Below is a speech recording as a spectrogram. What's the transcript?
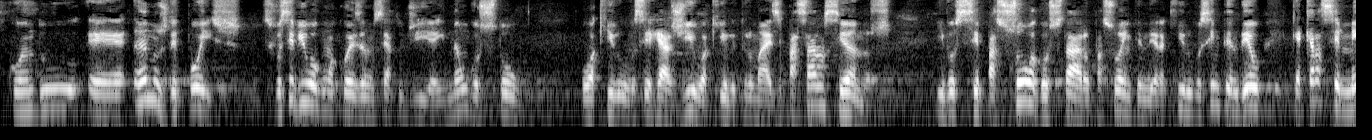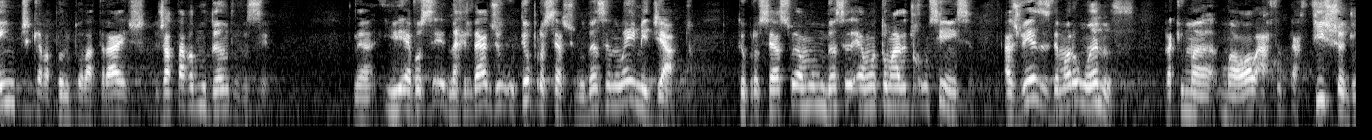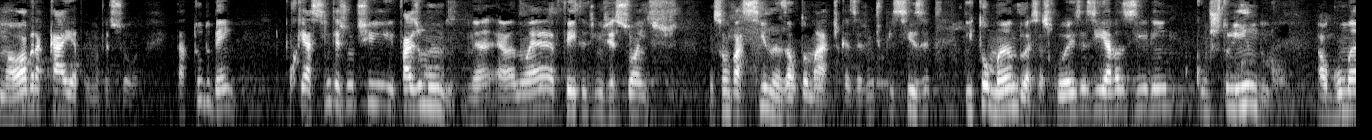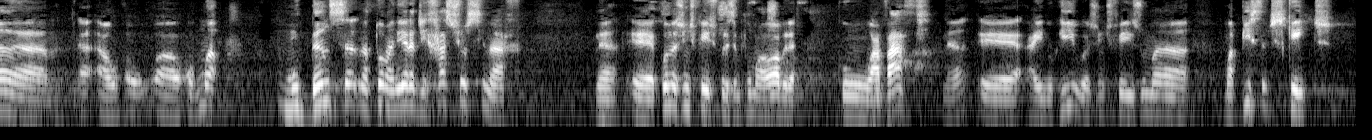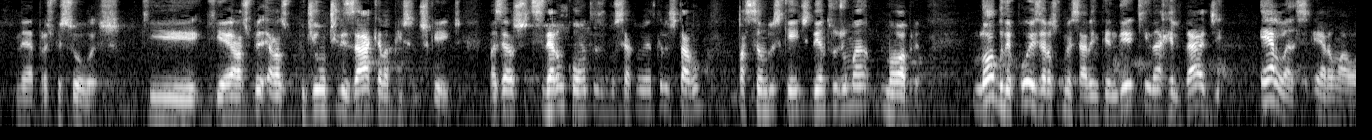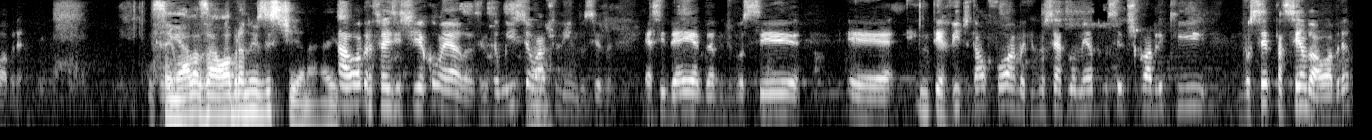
quando, é, anos depois, se você viu alguma coisa num certo dia e não gostou, ou aquilo, você reagiu aquilo e tudo mais, e passaram-se anos, e você passou a gostar ou passou a entender aquilo, você entendeu que aquela semente que ela plantou lá atrás já estava mudando você. Né? E é você, na realidade, o teu processo de mudança não é imediato. O teu processo é uma mudança, é uma tomada de consciência. Às vezes demoram anos para que uma, uma obra, a ficha de uma obra caia para uma pessoa. Tá tudo bem. porque é assim que a gente faz o mundo. Né? Ela não é feita de injeções, não são vacinas automáticas. A gente precisa ir tomando essas coisas e elas irem construindo alguma, alguma mudança na tua maneira de raciocinar. Né? É, quando a gente fez, por exemplo, uma obra com o Avaf, né, é, aí no Rio, a gente fez uma, uma pista de skate né, para as pessoas, que, que elas, elas podiam utilizar aquela pista de skate, mas elas se deram conta, no certo momento, que elas estavam passando o skate dentro de uma, uma obra. Logo depois, elas começaram a entender que, na realidade, elas eram a obra. Entendeu? Sem elas, a obra não existia, né? É a obra só existia com elas. Então, isso eu é. acho lindo. Ou seja, essa ideia de você é, intervir de tal forma que, num certo momento, você descobre que você está sendo a obra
